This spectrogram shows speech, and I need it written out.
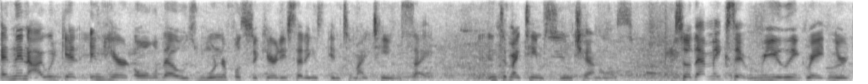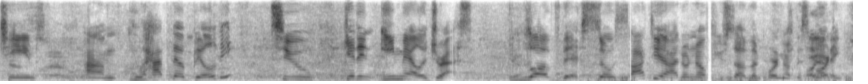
and then I would get inherit all of those wonderful security settings into my Teams site, into my Teams channels. So that makes it really great in your Teams. Um, you have the ability to get an email address. Love this. So Satya, I don't know if you saw the core note this oh, morning. Yeah.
